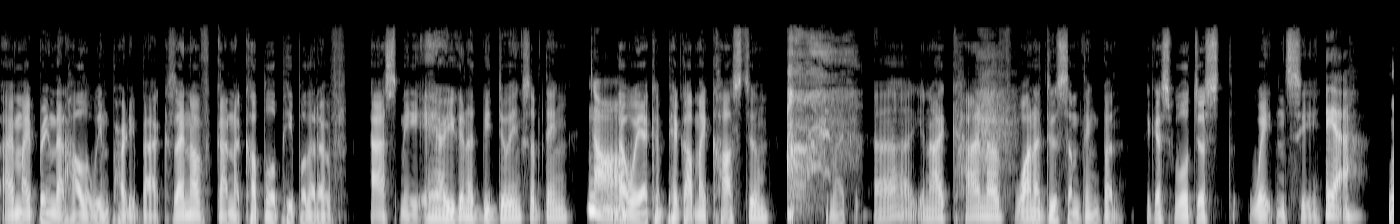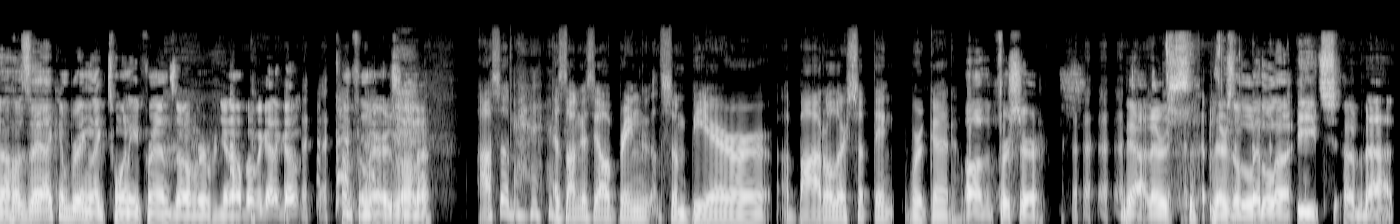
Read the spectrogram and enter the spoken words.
I might bring that Halloween party back because I know I've gotten a couple of people that have asked me, Hey, are you going to be doing something? No. That way I could pick out my costume. I'm like, uh, you know, I kind of want to do something, but I guess we'll just wait and see. yeah. Well, Jose, I can bring like 20 friends over, you know, but we got to go come from Arizona. Awesome. As long as y'all bring some beer or a bottle or something, we're good. Oh, for sure. Yeah, there's there's a little uh, each of that.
